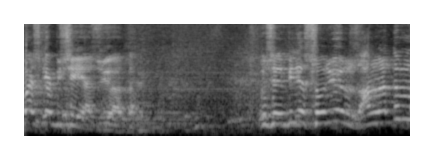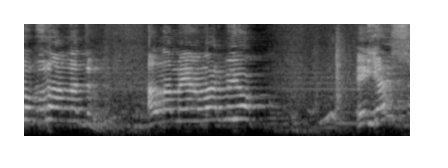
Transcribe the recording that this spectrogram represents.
Başka bir şey yazıyor adam. Bir de soruyoruz. Anladın mı bunu anladım. Anlamayan var mı yok. E yaz.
